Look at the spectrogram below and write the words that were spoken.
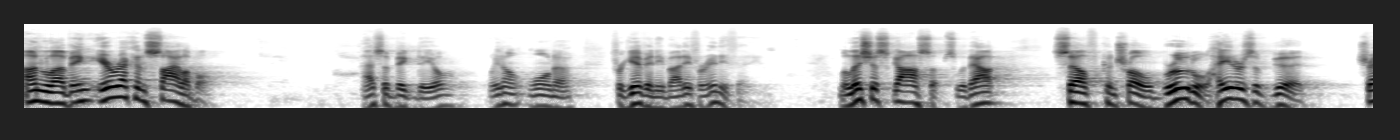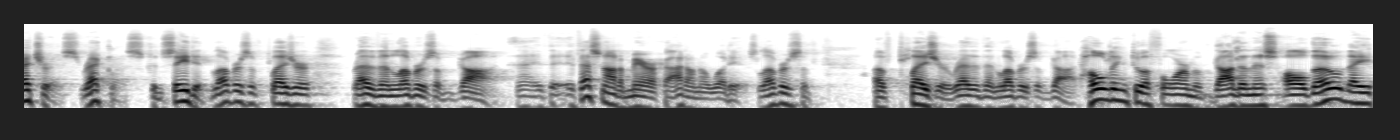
Unloving, irreconcilable. That's a big deal. We don't want to forgive anybody for anything. Malicious gossips without self control, brutal, haters of good, treacherous, reckless, conceited, lovers of pleasure rather than lovers of God. Uh, if that's not America, I don't know what is. Lovers of, of pleasure rather than lovers of God. Holding to a form of godliness, although they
